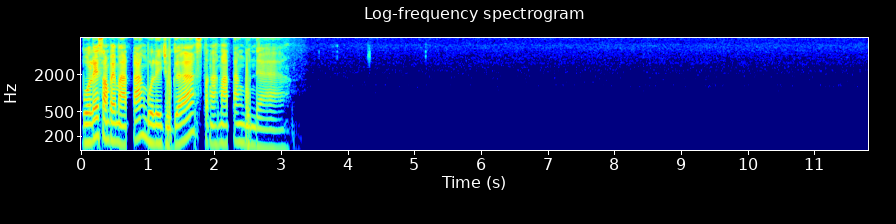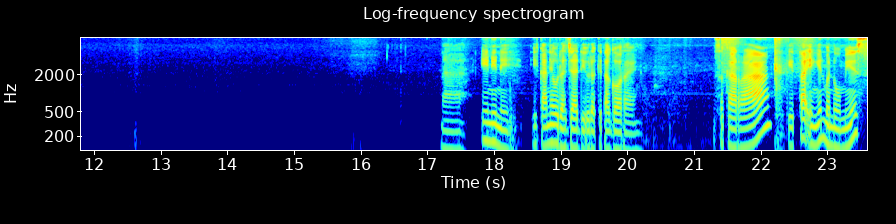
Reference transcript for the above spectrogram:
Boleh sampai matang, boleh juga setengah matang, Bunda. Nah, ini nih, ikannya udah jadi, udah kita goreng. Sekarang kita ingin menumis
